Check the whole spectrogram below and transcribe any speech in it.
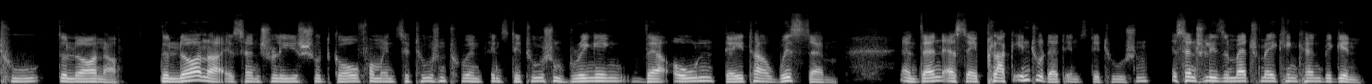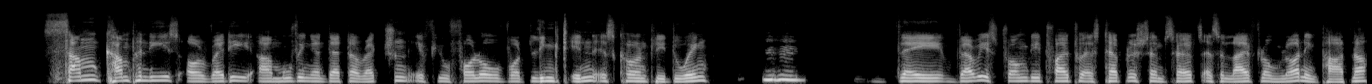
to the learner. The learner essentially should go from institution to institution bringing their own data with them. And then as they plug into that institution essentially the matchmaking can begin. Some companies already are moving in that direction. If you follow what linkedin is currently doing mm-hmm. they very strongly try to establish themselves as a lifelong learning partner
